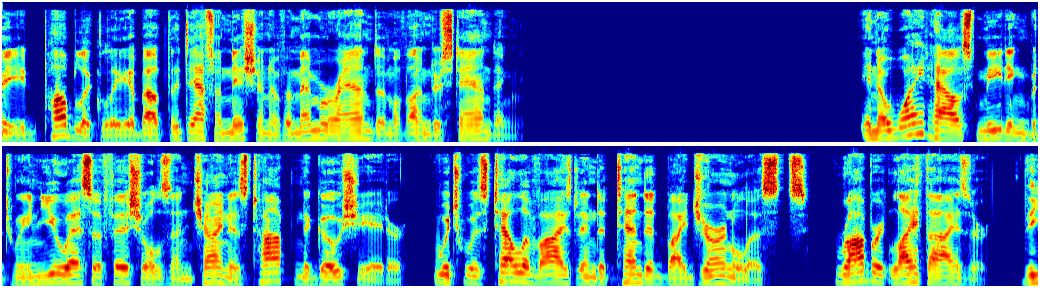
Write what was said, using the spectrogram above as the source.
agreed publicly about the definition of a memorandum of understanding. In a White House meeting between U.S. officials and China's top negotiator, which was televised and attended by journalists, Robert Lighthizer, the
